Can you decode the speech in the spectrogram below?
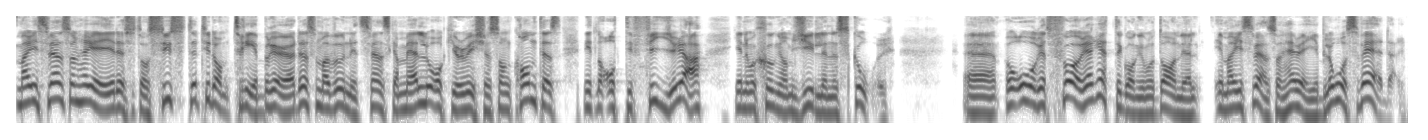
Marie Svensson Herrey är dessutom syster till de tre bröder som har vunnit svenska Mello och Eurovision Song Contest 1984 genom att sjunga om Gyllene skor. Eh, och året före rättegången mot Daniel är Marie Svensson Herrey i blåsväder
